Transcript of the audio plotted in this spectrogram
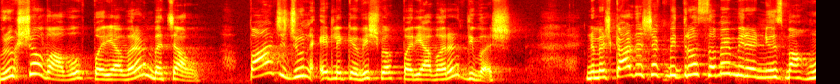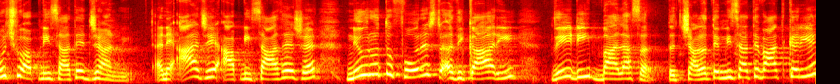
વૃક્ષો વાવો પર્યાવરણ બચાવો. પાંચ જૂન એટલે કે વિશ્વ પર્યાવરણ દિવસ. નમસ્કાર દર્શક મિત્રો સમય મિરર ન્યૂઝમાં હું છું આપની સાથે જાનવી. અને આજે આપની સાથે છે નિવૃત્ત ફોરેસ્ટ અધિકારી વેડી બાલાસર. તો ચાલો તેમની સાથે વાત કરીએ.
